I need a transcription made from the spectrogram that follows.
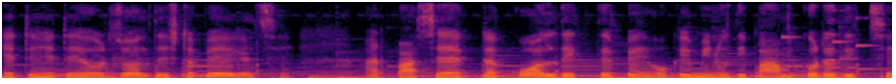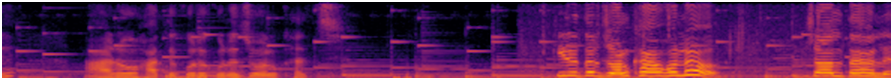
হেঁটে হেঁটে ওর জল তেষ্টা পেয়ে গেছে। আর পাশে একটা কল দেখতে পেয়ে ওকে মিনুদি পাম্প করে দিচ্ছে আর ও হাতে করে করে জল খাচ্ছে। কিরে তোর জল খাওয়া হলো? চল তাহলে।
